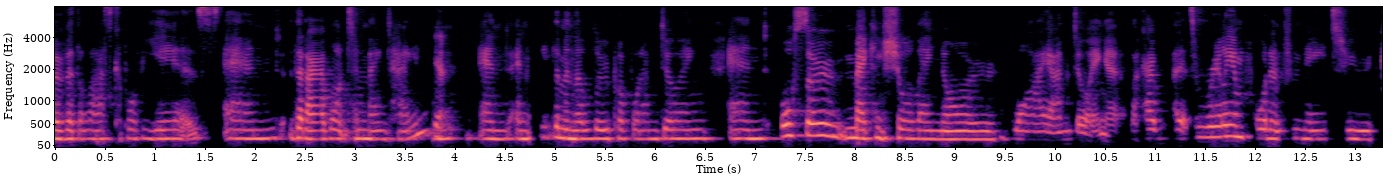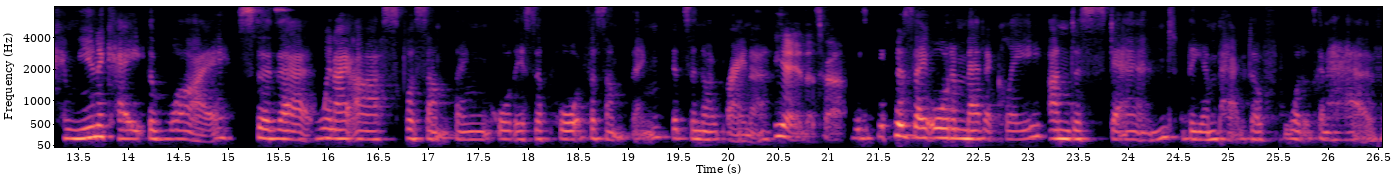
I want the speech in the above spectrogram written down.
over the last couple of years and that I want to maintain. Yeah and and keep them in the loop of what I'm doing and also making sure they know why I'm doing it. Like I, it's really important for me to communicate the why so that when I ask for something or their support for something, it's a no-brainer. Yeah, that's right. It's because they automatically understand the impact of what it's going to have.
